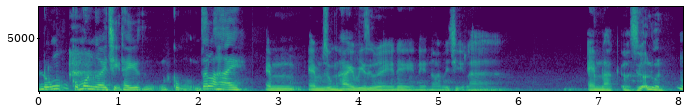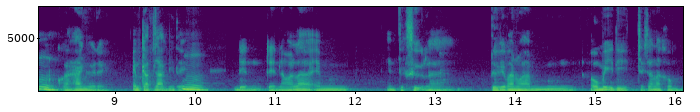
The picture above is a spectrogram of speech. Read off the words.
đúng có một người chị thấy cũng rất là hay em em dùng hai cái ví dụ đấy để để nói với chị là em là ở giữa luôn ừ. cả hai người đấy em cảm giác như thế ừ. để để nói là em em thực sự là từ cái văn hóa Âu Mỹ thì chắc chắn là không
